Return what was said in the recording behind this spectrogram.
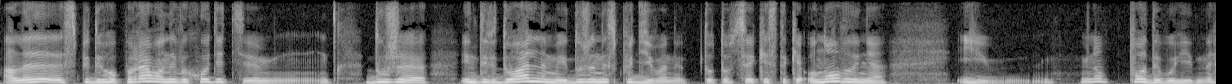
але з-під його пора вони виходять ем, дуже індивідуальними і дуже несподіваними. Тобто це якесь таке оновлення і ну, подивогідне.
